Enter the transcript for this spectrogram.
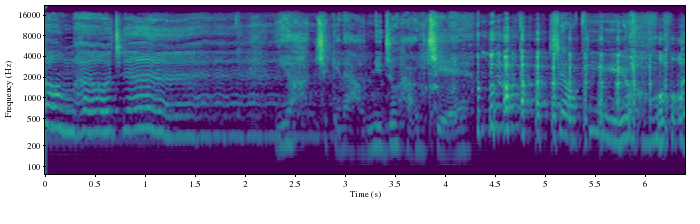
中豪杰。呀、check it out，女中豪杰。笑屁哟、我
